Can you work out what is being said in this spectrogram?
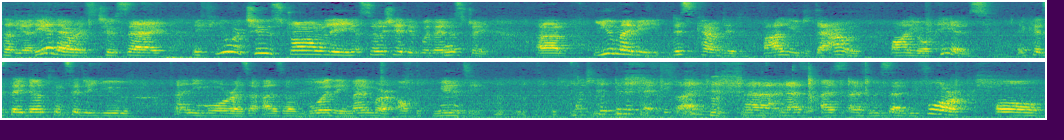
So the idea there is to say, if you are too strongly associated with industry, um, you may be discounted, valued down by your peers because they don't consider you anymore as a, as a worthy member of the community. Which could be the case, right? Uh, and as, as, as we said before, all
